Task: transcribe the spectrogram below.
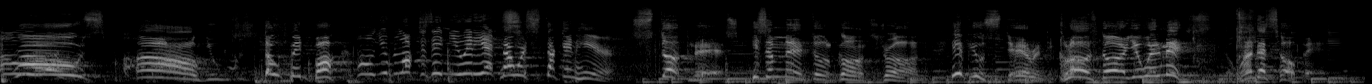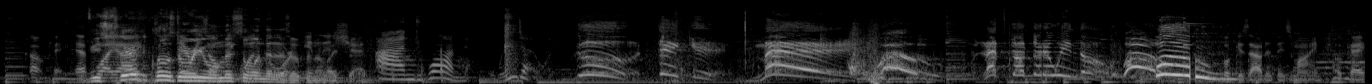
Rose! Oh, you stupid book! Paul, you've locked us in, you idiots! Now we're stuck in here. Stuckness is a mental construct. If you stare at the closed door, you will miss the one that's open. Okay, If you FYI, stare at the closed door, you will miss the one one that is open. in I this like shed. And one window. Good thinking. Man! Woo! Let's go to the window. Woo! Book is out of his mind, okay?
